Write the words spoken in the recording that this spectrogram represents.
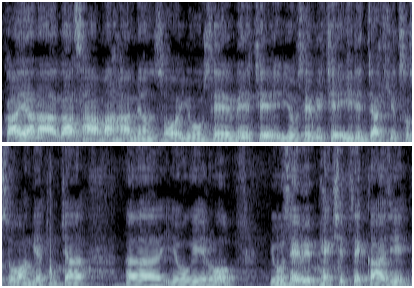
까야나가 사망하면서 요셉의 제 요셉이 제 1인자 힉소스 왕조의 통치자 어, 여기로 요셉이 110세까지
